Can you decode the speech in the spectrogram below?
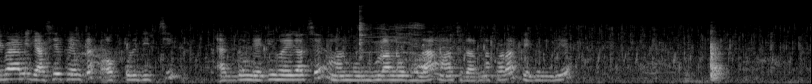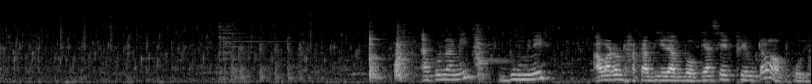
এবার আমি গ্যাসের ফ্লেমটা অফ করে দিচ্ছি। একদম রেডি হয়ে গেছে। আমার মুখ ভোলানো ভোলা মাছ রান্না করা, বেগুন দিয়ে এখন আমি দু মিনিট আবারও ঢাকা দিয়ে রাখব। গ্যাসের ফ্লেমটা অফ করি।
